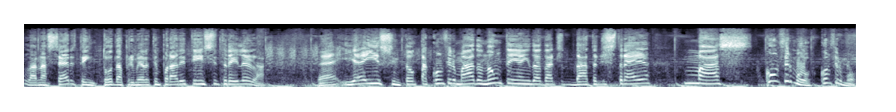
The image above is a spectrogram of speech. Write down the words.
lá na série, tem toda a primeira temporada e tem esse trailer lá. Né? E é isso, então tá confirmado, não tem ainda a data, data de estreia, mas confirmou, confirmou.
